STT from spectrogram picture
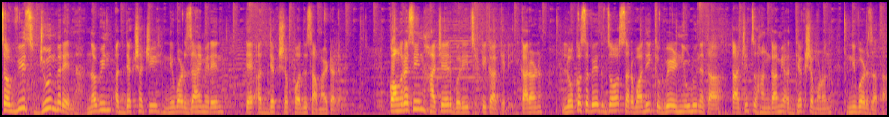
सव्वीस जून मेरेन नवीन अध्यक्षाची निवड जाय मेरेन ते अध्यक्ष पद सांबाळटले. काँग्रेसीन हाचेर बरीच टिका केली कारण लोकसभेत जो सर्वाधिक वेळ निवडून येता ताचीच हंगामी अध्यक्ष म्हणून निवड जाता.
